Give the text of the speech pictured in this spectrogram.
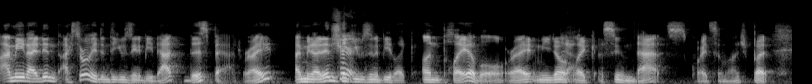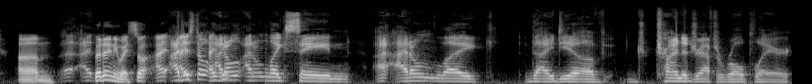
I mean, I didn't. I certainly didn't think he was going to be that this bad, right? I mean, I didn't Sure. think he was going to be like unplayable, right? I mean, you don't Yeah. like assume that's quite so much, but um, I- but anyway, so I, I just don't. I, think- don't. I don't like saying. I, I don't like the idea of trying to draft a role player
